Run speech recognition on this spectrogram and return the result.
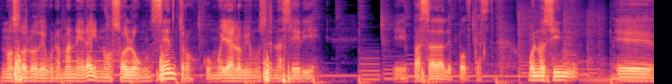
No solo de una manera y no solo un centro, como ya lo vimos en la serie eh, pasada de podcast. Bueno, sin eh,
